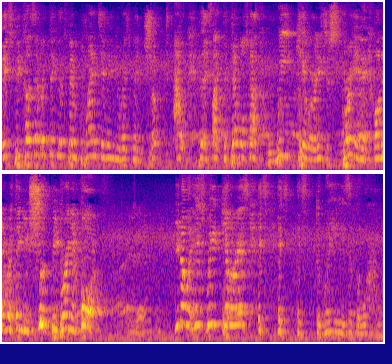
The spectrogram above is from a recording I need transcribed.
It's because everything that's been planted in you has been choked out. It's like the devil's got weed killer and he's just spraying it on everything you should be bringing forth. You know what his weed killer is? It's it's it's the ways of the world.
